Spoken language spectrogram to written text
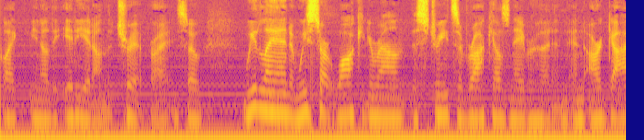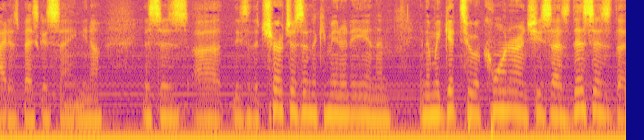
like, you know, the idiot on the trip, right? And so we land and we start walking around the streets of Raquel's neighborhood our guide is basically saying, you know, this is uh, these are the churches in the community, and then and then we get to a corner, and she says, this is the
